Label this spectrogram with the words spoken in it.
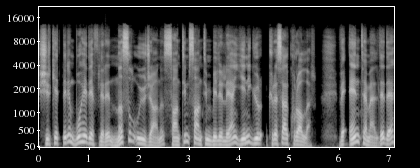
şirketlerin bu hedeflere nasıl uyacağını santim santim belirleyen yeni küresel kurallar. Ve en temelde de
